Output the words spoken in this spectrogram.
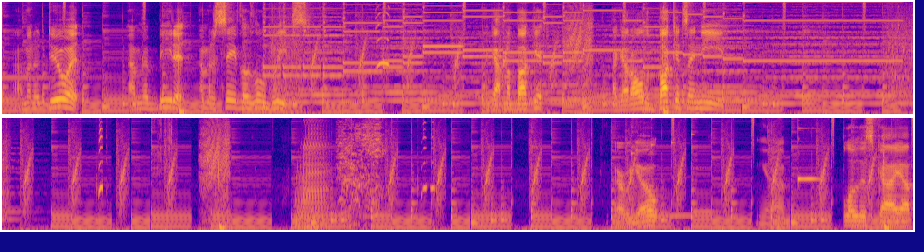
I'm gonna do it. I'm gonna beat it. I'm gonna save those little bleeps. I got my bucket. I got all the buckets I need. This guy up.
